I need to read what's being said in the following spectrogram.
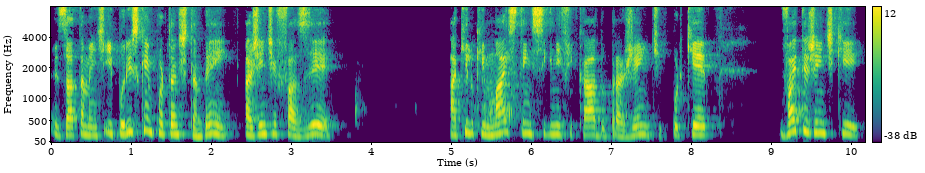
Exatamente. E por isso que é importante também a gente fazer aquilo que mais tem significado para gente, porque vai ter gente que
